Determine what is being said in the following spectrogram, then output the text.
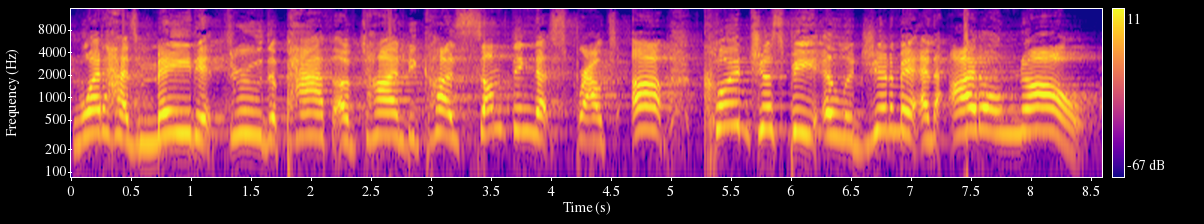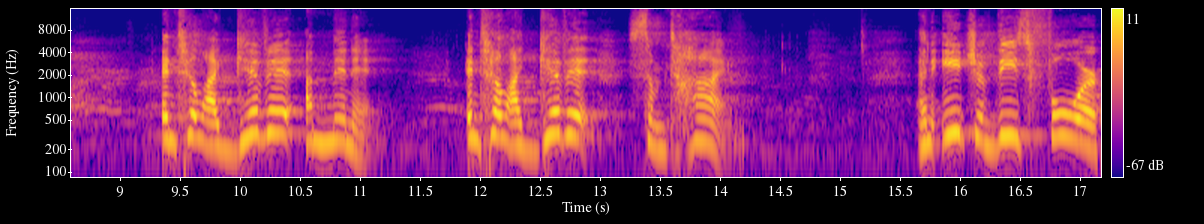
what has made it through the path of time because something that sprouts up could just be illegitimate, and I don't know until I give it a minute, until I give it some time. And each of these four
